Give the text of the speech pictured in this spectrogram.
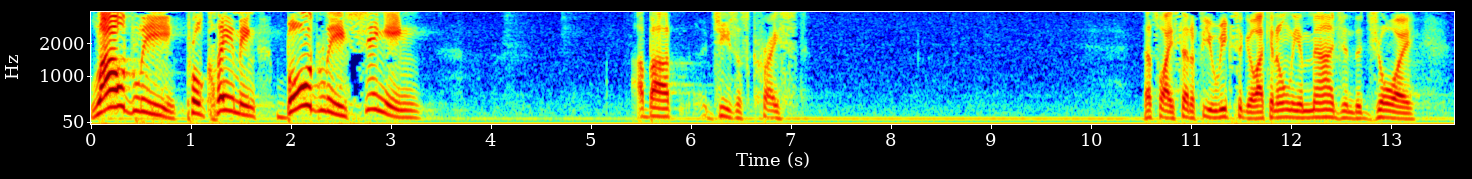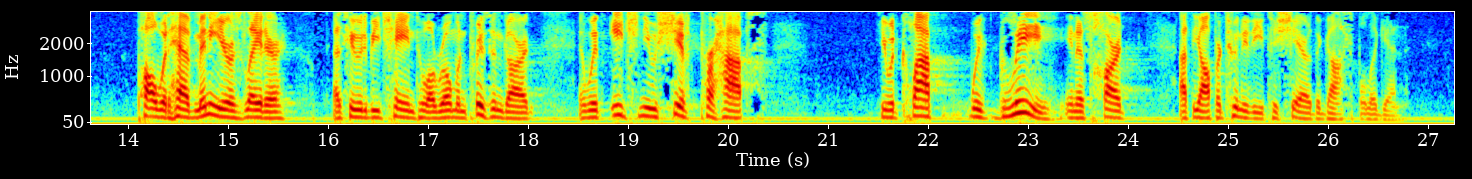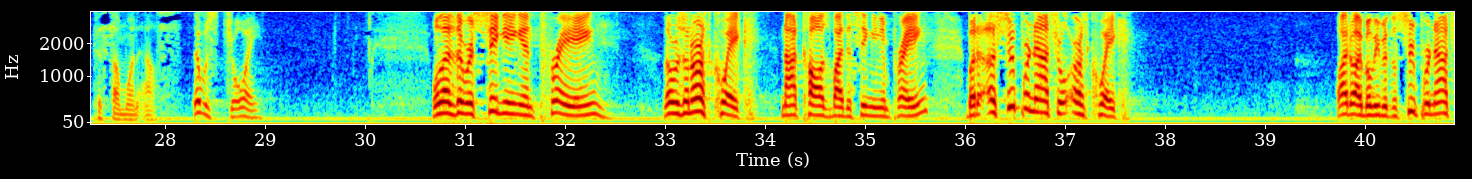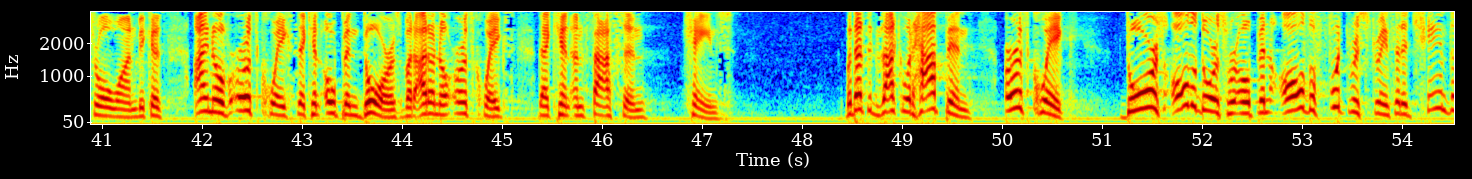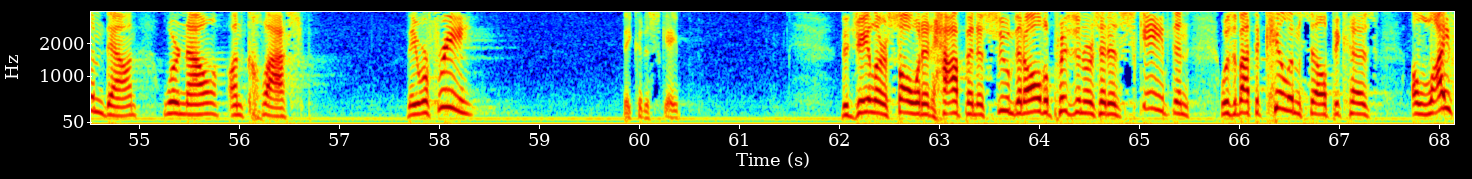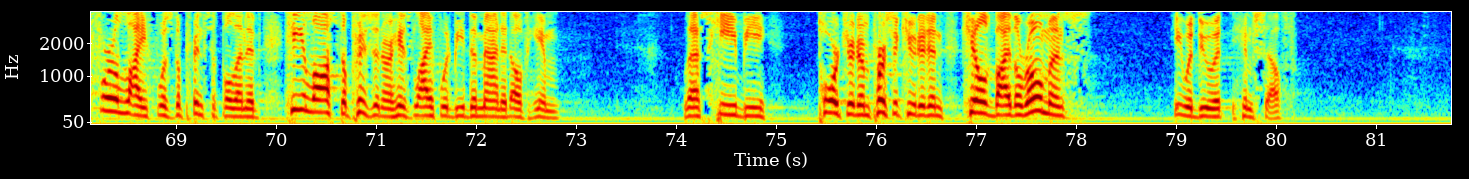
Loudly proclaiming, boldly singing about Jesus Christ. That's why I said a few weeks ago, I can only imagine the joy Paul would have many years later as he would be chained to a Roman prison guard. And with each new shift, perhaps, he would clap with glee in his heart at the opportunity to share the gospel again to someone else. There was joy. Well, as they were singing and praying, there was an earthquake, not caused by the singing and praying, but a supernatural earthquake why do I believe it's a supernatural one? Because I know of earthquakes that can open doors, but I don't know earthquakes that can unfasten chains. But that's exactly what happened. Earthquake. Doors, all the doors were open. All the foot restraints that had chained them down were now unclasped. They were free. They could escape. The jailer saw what had happened, assumed that all the prisoners had escaped, and was about to kill himself because a life for a life was the principle, and if he lost a prisoner, his life would be demanded of him. Lest he be tortured and persecuted and killed by the Romans, he would do it himself.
